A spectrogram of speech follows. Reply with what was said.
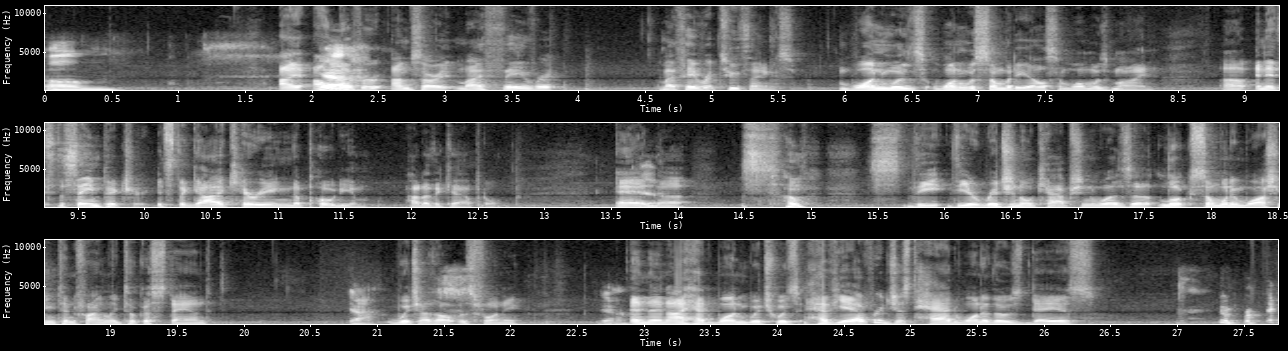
Um, I I'll yeah. never. I'm sorry. My favorite, my favorite two things. One was one was somebody else, and one was mine. Uh, and it's the same picture. It's the guy carrying the podium out of the Capitol, and yeah. uh, some the the original caption was, uh, "Look, someone in Washington finally took a stand." Yeah, which I thought was funny. Yeah, and then I had one which was, "Have you ever just had one of those days?" right.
